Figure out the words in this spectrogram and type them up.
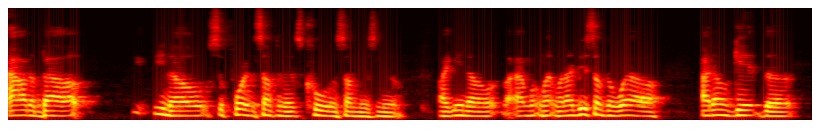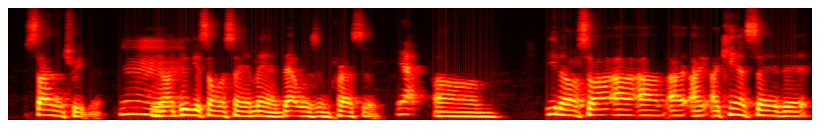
out about, you know, supporting something that's cool and something that's new. Like, you know, I, when, when I do something well, I don't get the silent treatment. You know, I do get someone saying, "Man, that was impressive." Yeah. Um, you know, so I, I I I I can't say that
